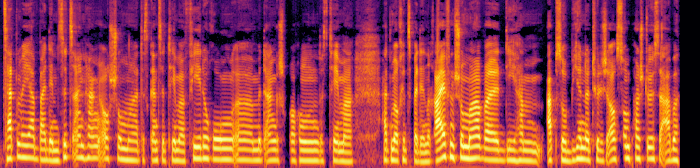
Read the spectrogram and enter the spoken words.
Jetzt hatten wir ja bei dem Sitzeinhang auch schon mal das ganze Thema Federung, äh, mit angesprochen. Das Thema hatten wir auch jetzt bei den Reifen schon mal, weil die haben absorbieren natürlich auch so 'n paar Stöße. Aber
